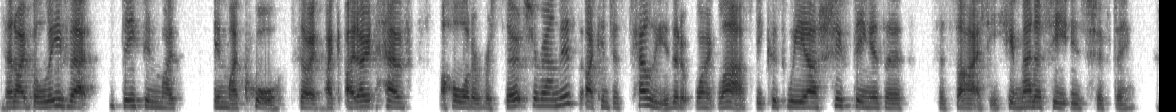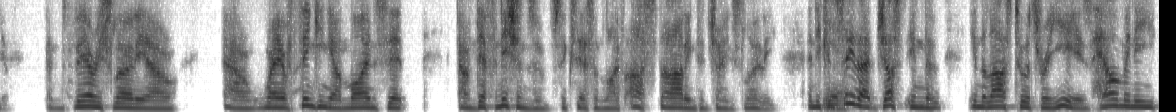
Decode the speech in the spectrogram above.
Yeah. And I believe that deep in my in my core. So I, I don't have a whole lot of research around this. I can just tell you that it won't last because we are shifting as a society. Humanity is shifting. Yep. And very slowly our our way of thinking, our mindset, our definitions of success in life are starting to change slowly. And you can yeah. see that just in the in the last two or three years, how many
